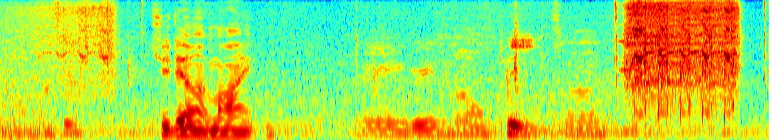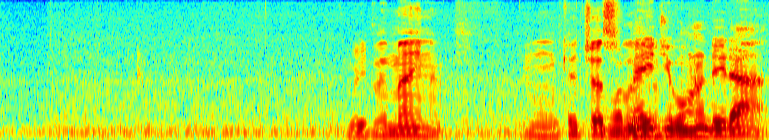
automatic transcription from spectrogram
What you doing, Mike? Man, greasing old Pete, huh? Weekly maintenance. You wanna catch us what made you want to do that?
